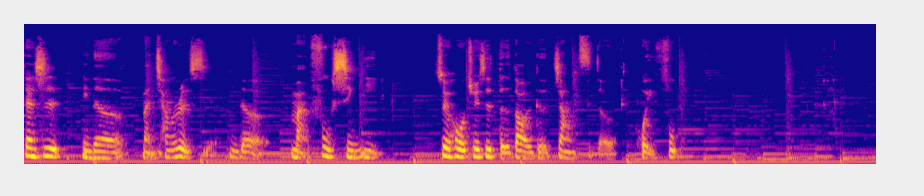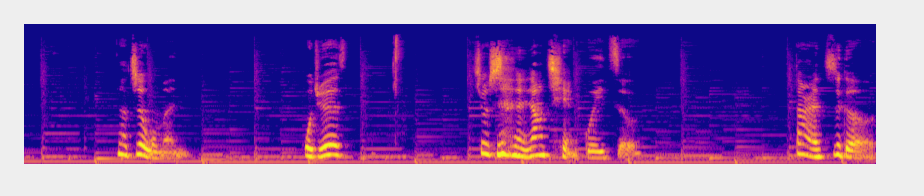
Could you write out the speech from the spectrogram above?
但是你的满腔热血，你的满腹心意，最后却是得到一个这样子的回复。那这我们，我觉得就是很像潜规则。当然，这个。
